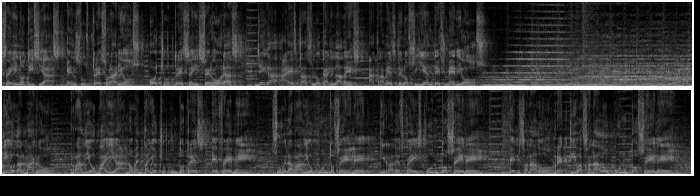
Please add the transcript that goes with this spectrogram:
RCI Noticias, en sus tres horarios, 8, 13 y 0 horas, llega a estas localidades a través de los siguientes medios. Diego de Almagro, Radio Bahía 98.3 FM, sube la radio.cl y radiospace.cl. El Salado, reactiva salado.cl.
